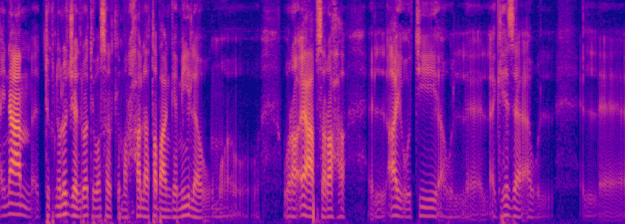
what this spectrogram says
أي نعم التكنولوجيا دلوقتي وصلت لمرحلة طبعا جميلة وم- ورائعة بصراحة. ال IoT أو ال- الأجهزة أو ال ال-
